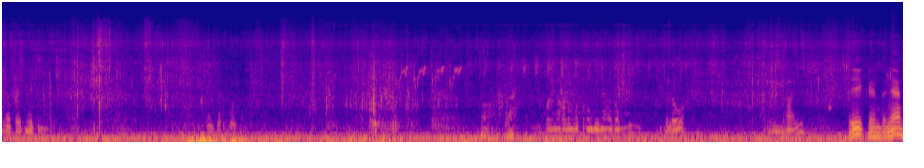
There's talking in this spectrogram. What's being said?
Na board. Oh? Wala nakalimutan kong binagang. Dalawa. Ang bahay. Eh, ganda niyan.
